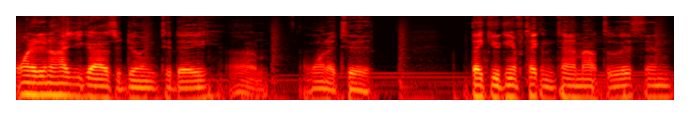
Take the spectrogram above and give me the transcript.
I wanted to know how you guys are doing today. Um, I wanted to thank you again for taking the time out to listen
